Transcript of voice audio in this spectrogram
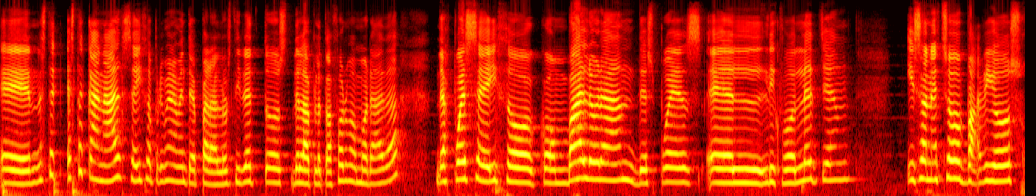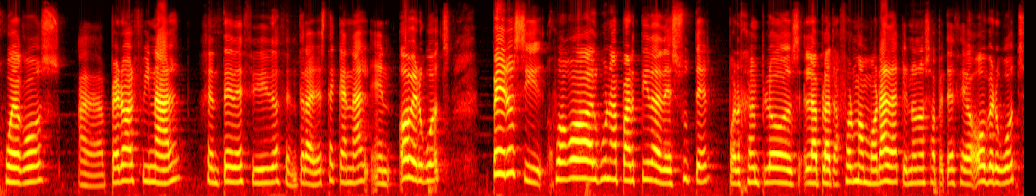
Eh, este, este canal se hizo primeramente para los directos de la plataforma morada. Después se hizo con Valorant, después el League of Legends. Y se han hecho varios juegos, uh, pero al final gente he decidido centrar este canal en Overwatch, pero si juego alguna partida de shooter, por ejemplo, la plataforma morada, que no nos apetece Overwatch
